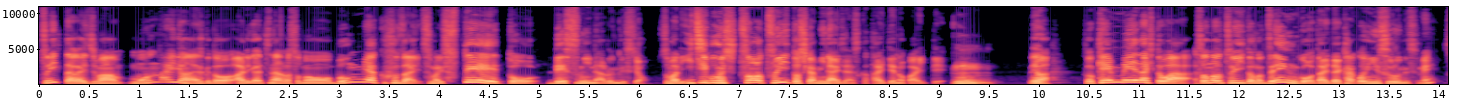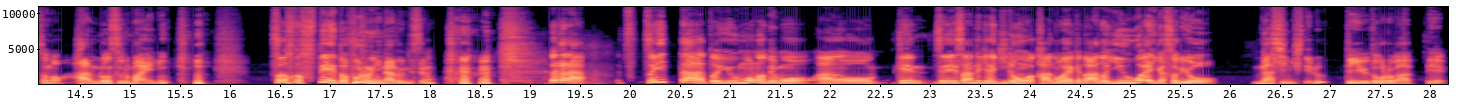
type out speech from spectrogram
ツイッターが一番問題ではないですけど、ありがちなのはその文脈不在、つまり stateless になるんですよ。つまり一文、そのツイートしか見ないじゃないですか、大抵の場合って。うん。では、その賢明な人は、そのツイートの前後を大体確認するんですよね。その反論する前に。そうすると stateful になるんですよね。だから、ツイッターというものでも、あの、生産的な議論は可能やけど、あの UI がそれをなしにしてるっていうところがあって、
